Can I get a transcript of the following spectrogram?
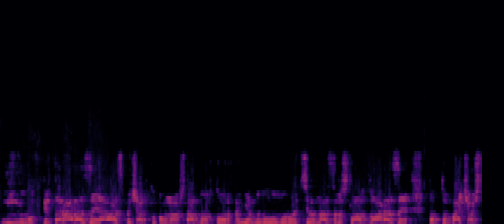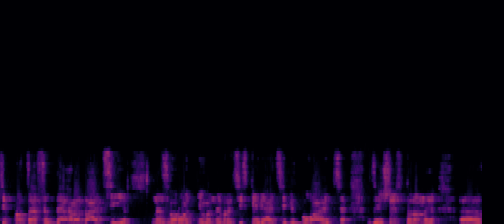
мінімум в півтора рази. А з початку повномасштабного вторгнення в минулому році вона зросла в два рази. Тобто, бачимо, що ці процеси деградації незворотні вони в російській авіації відбуваються. З іншої сторони, е,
